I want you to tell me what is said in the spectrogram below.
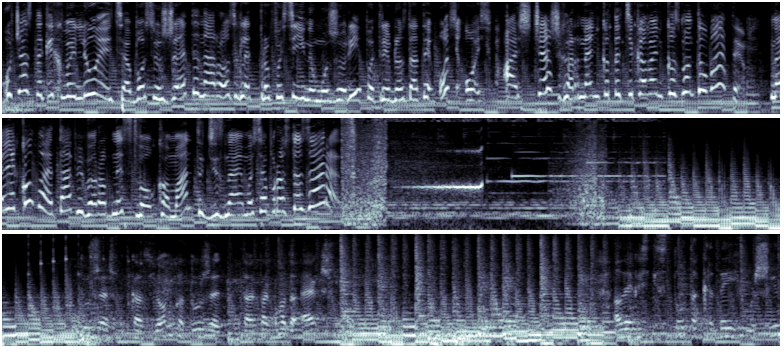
Учасники хвилюються, бо сюжети на розгляд професійному журі потрібно здати ось-ось. А ще ж гарненько та цікавенько змонтувати. На якому етапі виробництва у команд дізнаємося просто зараз. Швидка зйомка, дуже так, так багато екшену. Але якась істота краде їх машин.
